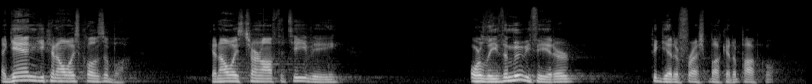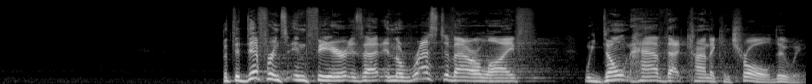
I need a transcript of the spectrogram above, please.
Again, you can always close a book, you can always turn off the TV, or leave the movie theater to get a fresh bucket of popcorn. But the difference in fear is that in the rest of our life, we don't have that kind of control, do we?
